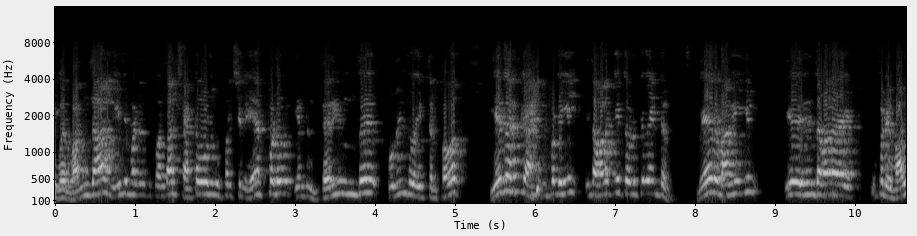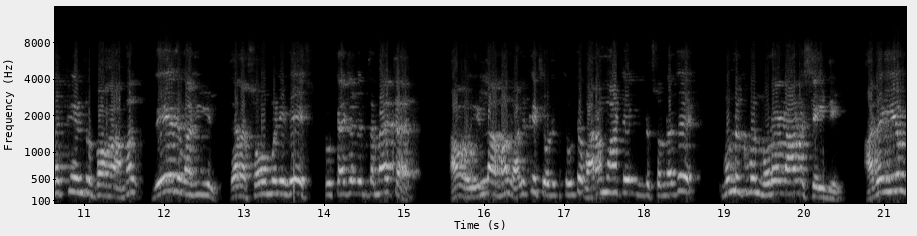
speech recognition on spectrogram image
இவர் வந்தால் நீதிமன்றத்துக்கு வந்தால் சட்ட ஒழுங்கு பிரச்சனை ஏற்படும் என்று தெரிந்து புரிந்து வைத்திருப்பவர் எதற்கு அடிப்படையில் இந்த வழக்கை தொடுக்க வேண்டும்? வேறு வகையில் இந்த இப்படி வழக்கு என்று போகாமல் வேறு வகையில் there are so many ways to tackle இந்த மேட்டர் அவன் இல்லாமல் வழக்கை தொடுத்து விட்டு வரமாட்டேன் என்று சொன்னது முன்னுக்கு முன் முரணான செய்தி. அதையும்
